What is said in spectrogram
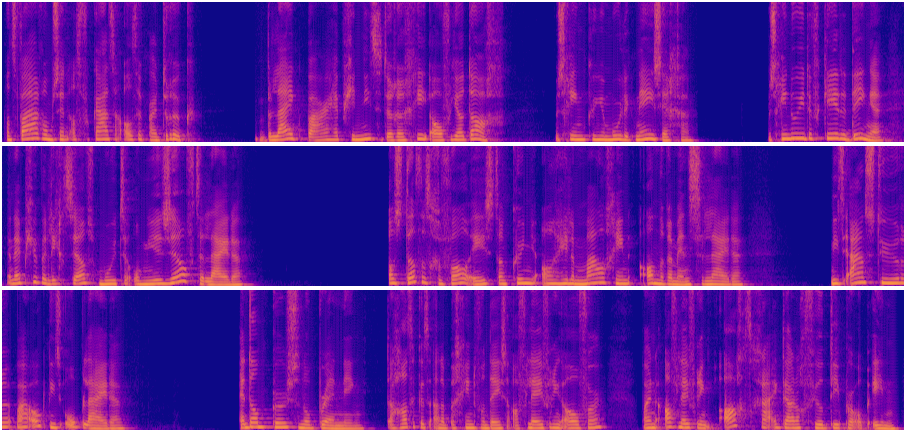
Want waarom zijn advocaten altijd maar druk? Blijkbaar heb je niet de regie over jouw dag. Misschien kun je moeilijk nee zeggen. Misschien doe je de verkeerde dingen en heb je wellicht zelfs moeite om jezelf te leiden. Als dat het geval is, dan kun je al helemaal geen andere mensen leiden. Niet aansturen, maar ook niet opleiden. En dan personal branding. Daar had ik het aan het begin van deze aflevering over. Maar in aflevering 8 ga ik daar nog veel dieper op in.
